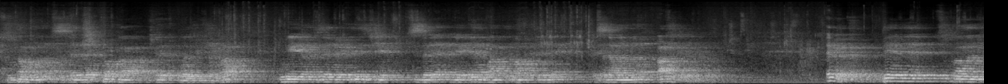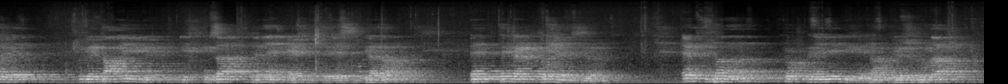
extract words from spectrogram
Sultanımın sizlere çok daha şey olacak. Bu heyecanı bize verdiğiniz için sizlere gereken muhabbetlerini ve selamlarımı arz ediyorum. Evet, değerli sultanlarım söyledim. Bugün tarihi bir gün. İlk imza töreni gerçekleştireceğiz birazdan. Ben tekrar hoş geldiniz istiyorum. Evet, sultanım çok önemli bir mekan biliyorsunuz. Burada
